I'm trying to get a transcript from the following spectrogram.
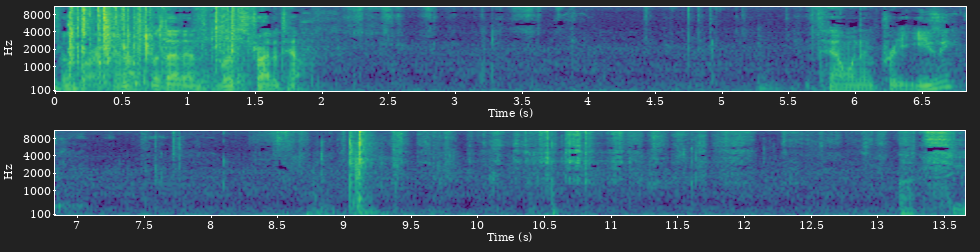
Far, I cannot put that in. Let's try the tail. Tail went in pretty easy. Let's see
